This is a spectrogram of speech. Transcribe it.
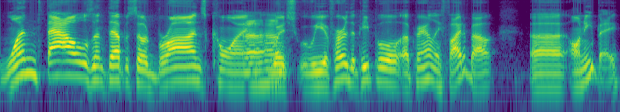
1,000th episode bronze coin, Uh-huh. which we have heard that people apparently fight about uh, on eBay.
